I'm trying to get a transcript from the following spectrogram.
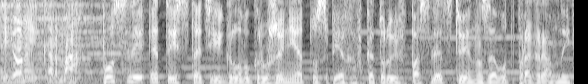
зеленые корма. После этой статьи «Головокружение от успехов», которую впоследствии назовут программной,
